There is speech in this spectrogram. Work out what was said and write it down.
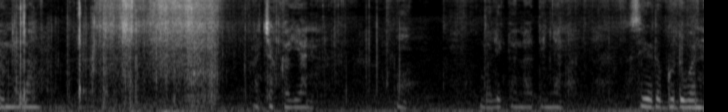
Ito na lang. At saka yan. Oh, balikan natin yan. Sierra Good One.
